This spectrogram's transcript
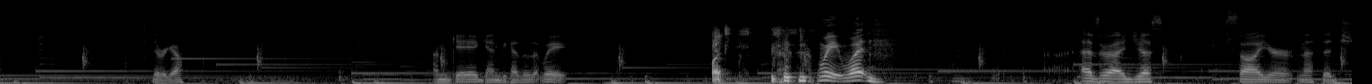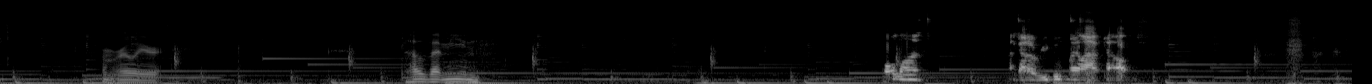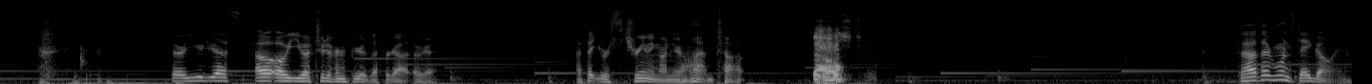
There we go. I'm gay again because of that. Wait. What? Wait, what? Ezra, I just saw your message from earlier. The hell does that mean? Hold on. I gotta reboot my laptop. So you just... Oh, oh, you have two different computers. I forgot. Okay. I thought you were streaming on your laptop. No. So how's everyone's day going?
